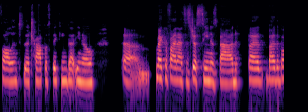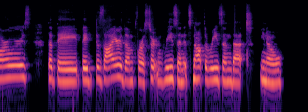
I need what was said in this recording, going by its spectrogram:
fall into the trap of thinking that you know um, microfinance is just seen as bad by by the borrowers that they they desire them for a certain reason. It's not the reason that you know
